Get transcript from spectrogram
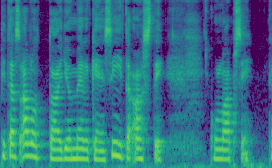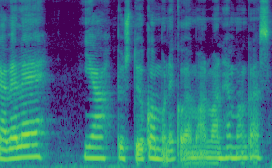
pitäisi aloittaa jo melkein siitä asti, kun lapsi kävelee ja pystyy kommunikoimaan vanhemman kanssa.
